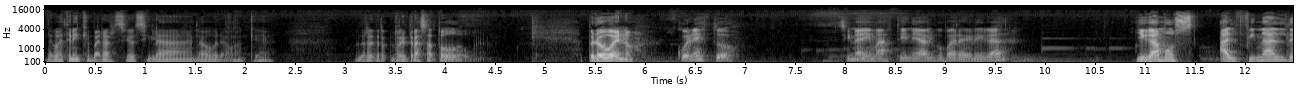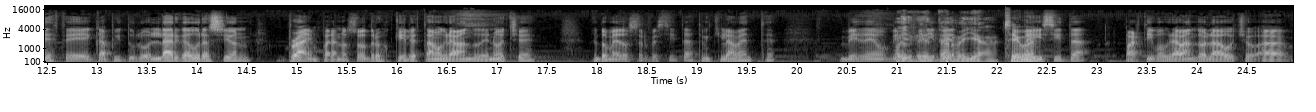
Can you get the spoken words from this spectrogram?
De weas tienen que parar, sí o sí, la, la obra, weón. Que retra- retrasa todo, weón. Pero bueno, con esto, si nadie más tiene algo para agregar, llegamos al final de este capítulo, larga duración, Prime para nosotros, que lo estamos grabando de noche. Me tomé dos cervecitas tranquilamente. Vine, vino Oye, bien Felipe tarde ya. Sí, de visita. Partimos grabando a las 8. a-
